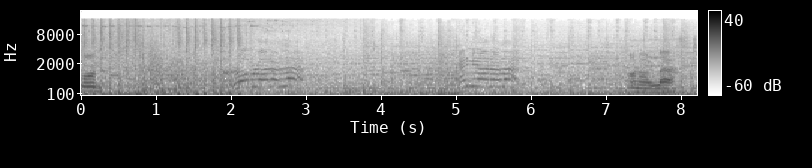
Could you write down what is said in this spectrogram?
Come on. They're over on our left. Enemy on our left. On our left.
